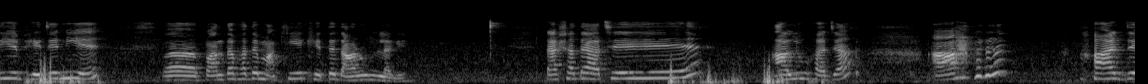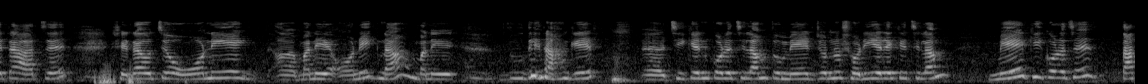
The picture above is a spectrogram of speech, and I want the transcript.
দিয়ে ভেজে নিয়ে পান্তা ভাতে মাখিয়ে খেতে দারুণ লাগে। তার সাথে আছে আলু ভাজা। আর আর যেটা আছে, সেটা হচ্ছে অনেক মানে অনেক না মানে দুদিন আগের চিকেন করেছিলাম, তো মেয়ের জন্য সরিয়ে রেখেছিলাম। মেয়ে কি করেছে, তার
